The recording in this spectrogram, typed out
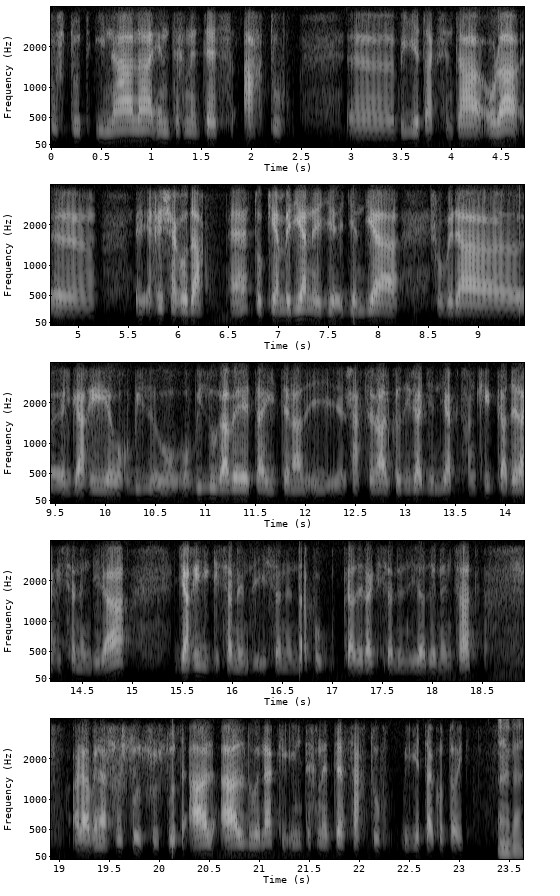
sustut inala internetez hartu uh, biletak, zenta hola uh, erresago da, eh? tokian bedian jendia sobera elgarri urbildu gabe eta iten sartzen alko dira jendiak tranquil kaderak izanen dira, jarrik izanen, izanen da, kaderak izanen dira denentzat, Ara, bena, sustut, sustut, ahal, ahal duenak internetea sartu, biletako toi. Ara,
